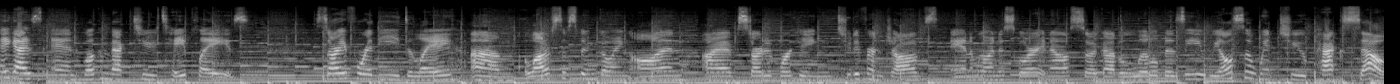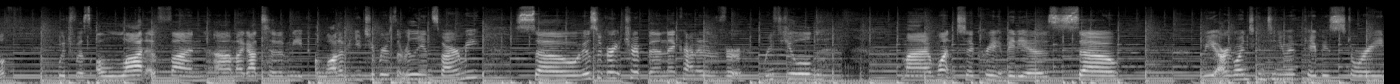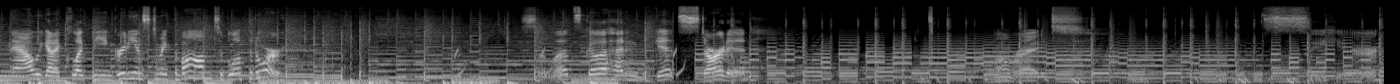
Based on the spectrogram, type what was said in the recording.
Hey guys, and welcome back to Tay Plays. Sorry for the delay. Um, a lot of stuff's been going on. I've started working two different jobs, and I'm going to school right now, so I got a little busy. We also went to PAX South, which was a lot of fun. Um, I got to meet a lot of YouTubers that really inspire me, so it was a great trip, and it kind of refueled my want to create videos. So we are going to continue with Cave Story now. We gotta collect the ingredients to make the bomb to blow up the door. So let's go ahead and get started. Alright. Let's see here.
